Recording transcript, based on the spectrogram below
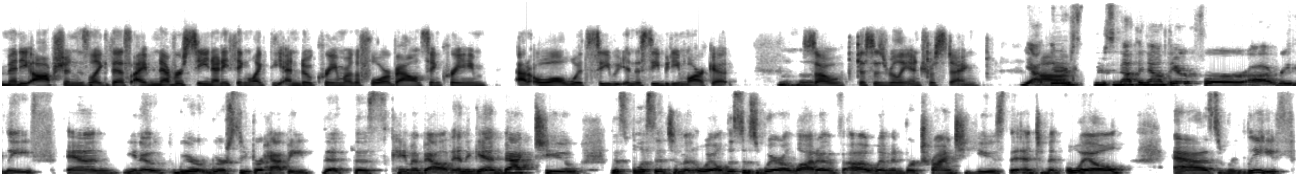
many options like this. I've never seen anything like the endo cream or the flora balancing cream at all with CB in the CBD market. Mm-hmm. So this is really interesting yeah there's um, there's nothing out there for uh, relief and you know we're we're super happy that this came about. And again back to this bliss intimate oil this is where a lot of uh, women were trying to use the intimate oil as relief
